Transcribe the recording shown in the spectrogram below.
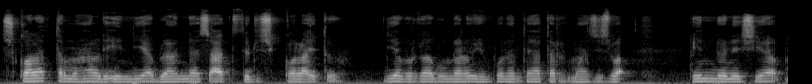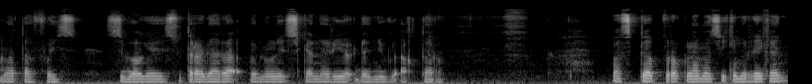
Sekolah termahal di India Belanda saat studi sekolah itu, dia bergabung dalam himpunan teater mahasiswa Indonesia Mata Voice sebagai sutradara, penulis skenario, dan juga aktor. Pasca proklamasi kemerdekaan,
